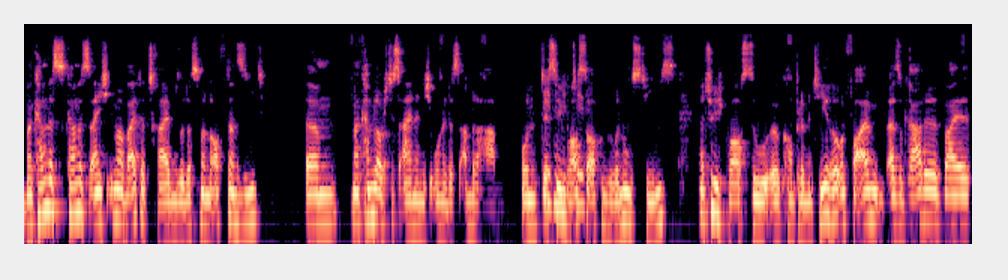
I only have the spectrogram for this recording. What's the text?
man kann das, kann das eigentlich immer weiter treiben, so dass man oft dann sieht, ähm, man kann, glaube ich, das eine nicht ohne das andere haben. Und deswegen Definitiv. brauchst du auch ein Gründungsteams. Natürlich brauchst du äh, Komplementäre und vor allem, also gerade weil,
